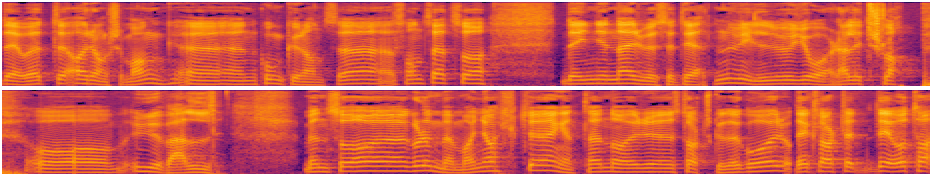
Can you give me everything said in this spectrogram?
Det er jo et arrangement, eh, en konkurranse, sånn sett. Så den nervøsiteten vil gjøre deg litt slapp og uvel. Men så glemmer man alt egentlig når startskuddet går. Det er klart, det er å ta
